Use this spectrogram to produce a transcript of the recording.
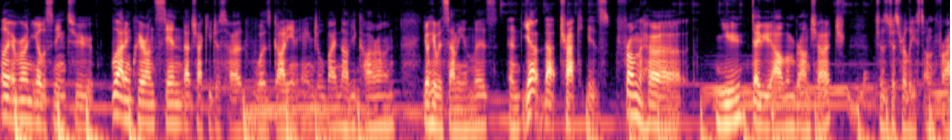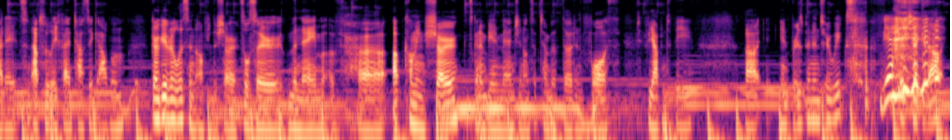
Hello, everyone. You're listening to Loud and Queer on SYN. That track you just heard was Guardian Angel by Navi Karan. You're here with Sammy and Liz. And yeah, that track is from her new debut album, Brown Church, which was just released on Friday. It's an absolutely fantastic album. Go give it a listen after the show. It's also the name of her upcoming show. It's going to be in Meanjin on September 3rd and 4th. If you happen to be uh, in Brisbane in two weeks, Yeah. check it out.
